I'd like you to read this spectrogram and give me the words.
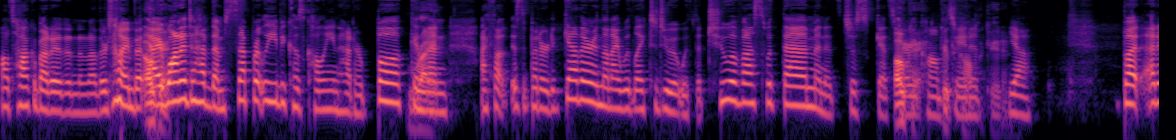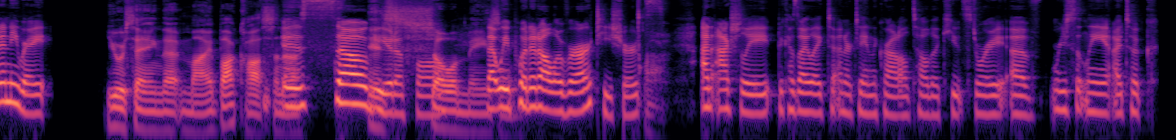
I'll talk about it at another time, but I wanted to have them separately because Colleen had her book, and Right. then I thought, is it better together? And then I would like to do it with the two of us with them, and it just gets Okay, very gets complicated. complicated. Yeah, but at any rate, You were saying that my Bakasana is so is beautiful so amazing. that we put it all over our t-shirts. Oh. And actually, because I like to entertain the crowd, I'll tell the cute story of recently I took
